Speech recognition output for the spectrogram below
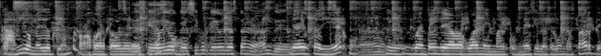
cambio medio tiempo, no va a jugar todos los Es que yo digo que sí porque ellos ya están grandes. Ya está viejo. Ah. Y bueno, entonces ya va a jugar Neymar con Messi la segunda parte.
